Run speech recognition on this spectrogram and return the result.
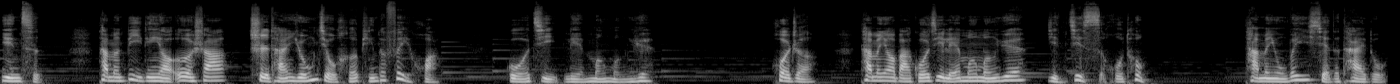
因此，他们必定要扼杀赤谈永久和平的废话——国际联盟盟约，或者，他们要把国际联盟盟约引进死胡同。他们用威胁的态度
